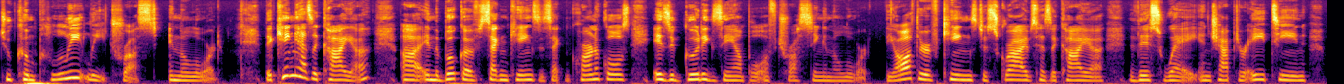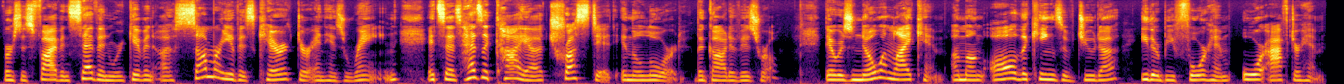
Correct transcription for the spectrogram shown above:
to completely trust in the Lord. The King Hezekiah uh, in the book of Second Kings and Second Chronicles is a good example of trusting in the Lord. The author of Kings describes Hezekiah this way. In chapter 18, verses 5 and 7, we're given a summary of his character and his reign. It says, Hezekiah trusted in the Lord, the God of Israel. There was no one like him among all the kings of Judah, either before him or after him.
